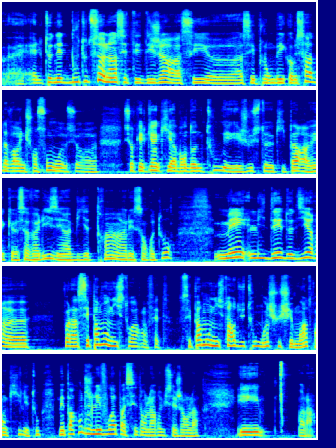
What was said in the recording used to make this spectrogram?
euh, elle tenait debout toute seule. Hein. C'était déjà assez euh, assez plombé comme ça d'avoir une chanson euh, sur sur quelqu'un qui abandonne tout et juste qui part avec sa valise et un billet de train à aller sans retour. Mais l'idée de dire voilà, c'est pas mon histoire en fait. C'est pas mon histoire du tout. Moi, je suis chez moi, tranquille et tout. Mais par contre, je les vois passer dans la rue ces gens-là. Et voilà,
